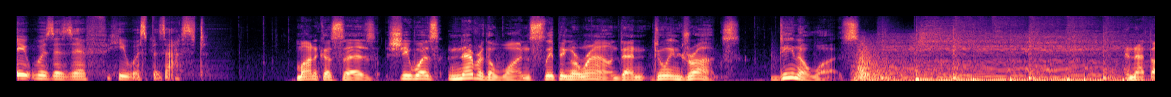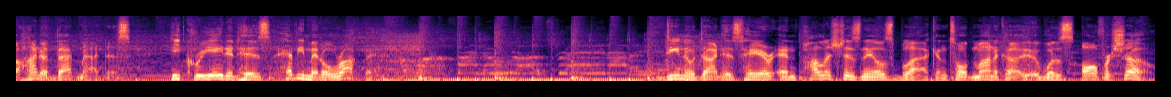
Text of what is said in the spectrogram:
it was as if he was possessed. Monica says she was never the one sleeping around and doing drugs. Dino was. And at the height of that madness, he created his heavy metal rock band. Dino dyed his hair and polished his nails black and told Monica it was all for show.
